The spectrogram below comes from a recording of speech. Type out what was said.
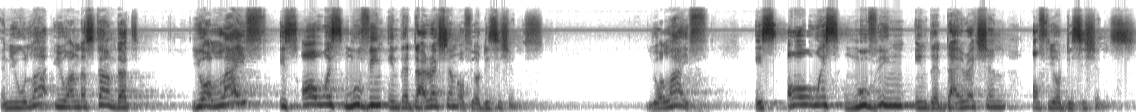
And you, will, you understand that your life is always moving in the direction of your decisions. Your life is always moving in the direction of your decisions.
